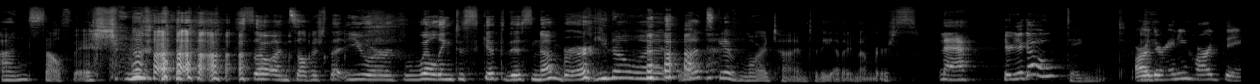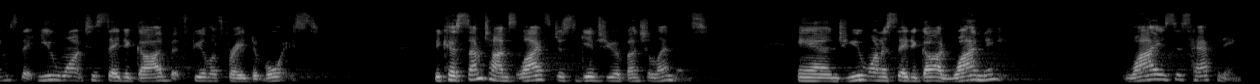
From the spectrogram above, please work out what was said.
unselfish. so unselfish that you are willing to skip this number. You know what? Let's give more time to the other numbers. Nah, here you go. Dang it. Are there any hard things that you want to say to God but feel afraid to voice? Because sometimes life just gives you a bunch of lemons. And you want to say to God, why me? Why is this happening?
